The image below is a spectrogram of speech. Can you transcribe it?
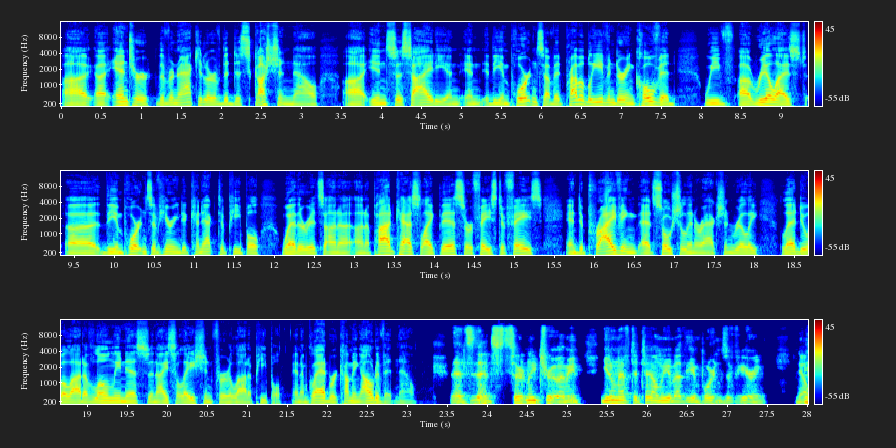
uh, uh, enter the vernacular of the discussion now uh, in society and, and the importance of it. Probably even during COVID, we've uh, realized uh, the importance of hearing to connect to people, whether it's on a, on a podcast like this or face to face. And depriving that social interaction really led to a lot of loneliness and isolation for a lot of people. And I'm glad we're coming out of it now. That's that's certainly true. I mean, you don't have to tell me about the importance of hearing. No.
